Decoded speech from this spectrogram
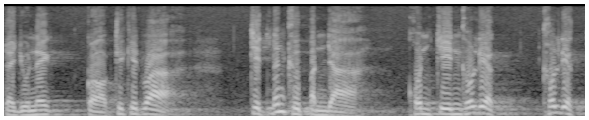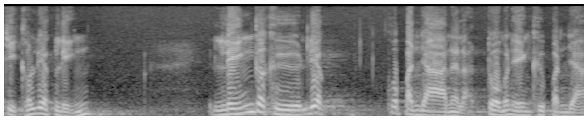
แต่อยู่ในกรอบที่คิดว่า จิตนั่นคือปัญญา คนจีนเขาเรียกเขาเรียกจิตเขาเรียกหลิง หลิงก็คือเรียกว่าปัญญาเนี่ยแหละตัวมันเองคือปัญญา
